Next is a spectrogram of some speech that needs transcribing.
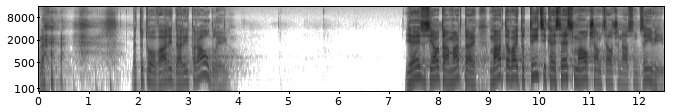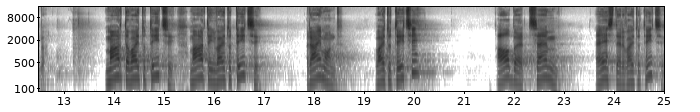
Ne? bet tu to vari darīt par auglīgu. Jēzus jautā Martai, Marta, vai tu tici, ka es esmu augšām celšanās un dzīvība? Mārta, vai tu tici? Mārtiņ, vai tu tici? Raimond, vai tu tici? Alberts, Sem, Ēster, vai tu tici?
